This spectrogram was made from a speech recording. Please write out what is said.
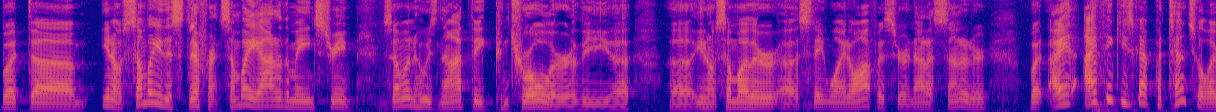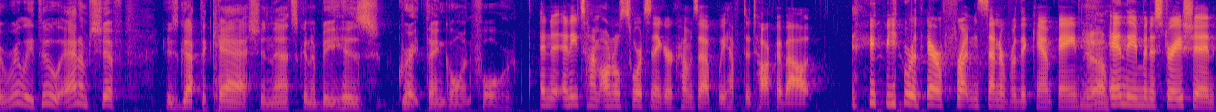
But uh, you know, somebody that's different, somebody out of the mainstream, someone who's not the controller, or the uh, uh, you know, some other uh, statewide officer, not a senator. But I, I think he's got potential. I really do. Adam Schiff has got the cash, and that's going to be his great thing going forward. And anytime Arnold Schwarzenegger comes up, we have to talk about you were there front and center for the campaign yeah. and the administration.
